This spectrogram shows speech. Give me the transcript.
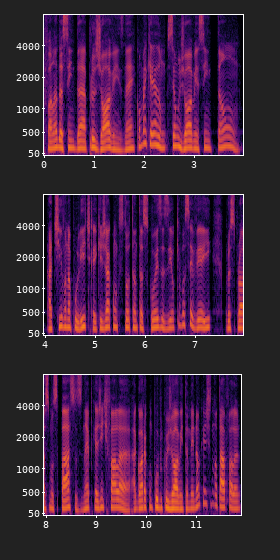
Falando assim para os jovens, né? Como é que é ser um jovem assim tão ativo na política e que já conquistou tantas coisas e o que você vê aí para os próximos passos, né? Porque a gente fala agora com o público jovem também, não que a gente não estava falando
